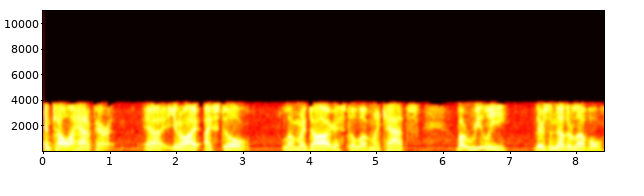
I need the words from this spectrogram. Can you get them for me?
until I had a parrot. Uh, you know, I, I still love my dog. I still love my cats. But really, there's another level.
